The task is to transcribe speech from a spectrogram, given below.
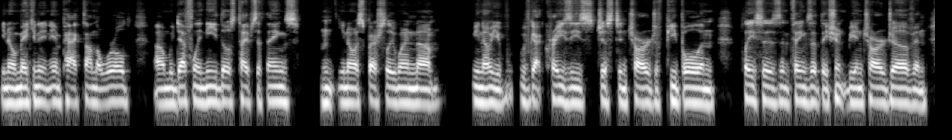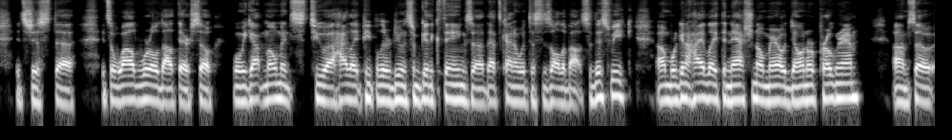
you know, making an impact on the world. Um, we definitely need those types of things. Mm, you know, especially when, um, you know, you've, we've got crazies just in charge of people and places and things that they shouldn't be in charge of. And it's just, uh, it's a wild world out there. So when we got moments to uh, highlight people that are doing some good things, uh, that's kind of what this is all about. So this week, um, we're going to highlight the National Marrow Donor Program. Um, so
